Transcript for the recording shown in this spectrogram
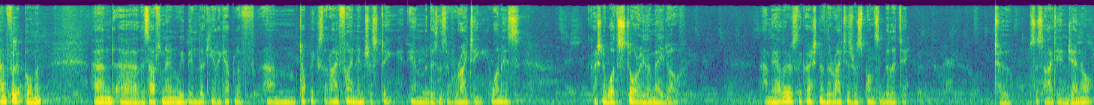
I'm Philip Pullman, and uh, this afternoon we've been looking at a couple of um, topics that I find interesting in the business of writing. One is the question of what stories are made of, and the other is the question of the writer's responsibility to society in general,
